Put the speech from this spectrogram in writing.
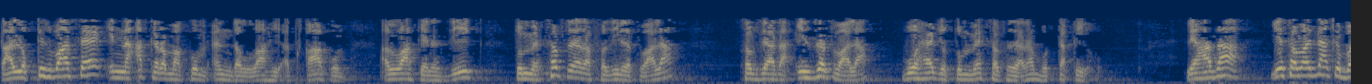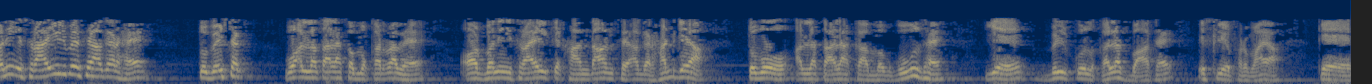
تعلق کس بات سے ہے؟ ان اکرمکم عند اللہ اتقاکم اللہ کے نزدیک تم میں سب سے زیادہ فضیلت والا، سب سے زیادہ عزت والا وہ ہے جو تم میں سب سے زیادہ متقی ہو۔ لہذا یہ سمجھنا کہ بنی اسرائیل میں سے اگر ہے، تو بے شک وہ اللہ تعالیٰ کا مقرب ہے، اور بنی اسرائیل کے خاندان سے اگر ہٹ گیا، تو وہ اللہ تعالیٰ کا مقبوض ہے۔ یہ بالکل غلط بات ہے۔ اس لیے فرمایا کہ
